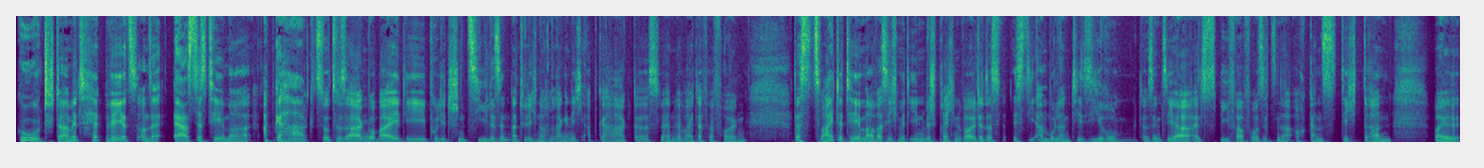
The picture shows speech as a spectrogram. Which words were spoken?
Gut, damit hätten wir jetzt unser erstes Thema abgehakt sozusagen, wobei die politischen Ziele sind natürlich noch lange nicht abgehakt, das werden wir weiter verfolgen. Das zweite Thema, was ich mit Ihnen besprechen wollte, das ist die Ambulantisierung. Da sind Sie ja als BIFA-Vorsitzender auch ganz dicht dran, weil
